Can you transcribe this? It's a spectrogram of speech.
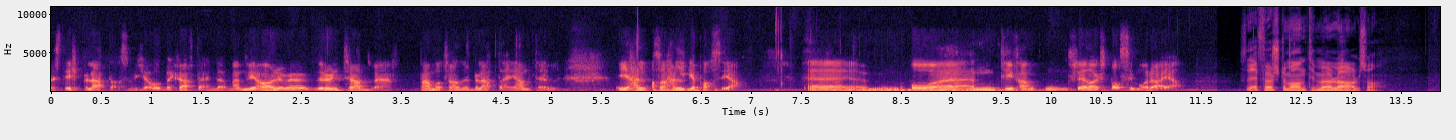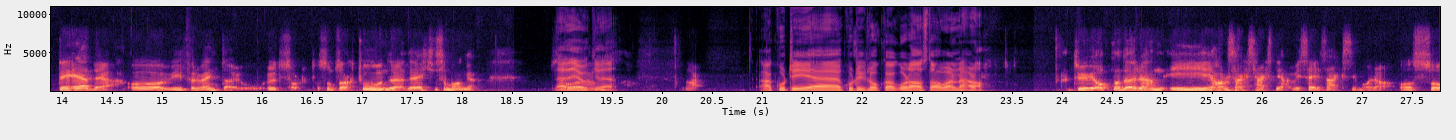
bestilt billetter, som vi ikke har fått bekrefta ennå. Men vi har rundt 30-35 billetter igjen til altså helgepass igjen. Eh, og en 10-15 fredagspass i morgen igjen. Så det er førstemann til mølla, altså? Det er det, og vi forventer jo utsolgt. Og som sagt, 200, det er ikke så mange. Nei, det er jo ikke det. Nei. Ja, hvor, tid, eh, hvor tid klokka går det av stabelen her, da? Jeg tror vi åpner døren i halv seks-seks. Ja. Vi sier seks i morgen. Og så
